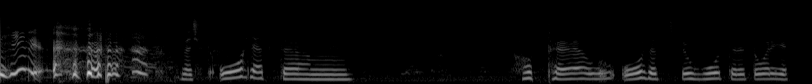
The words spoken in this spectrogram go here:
Гілі! Значить, огляд ем, готелу, огляд всього території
